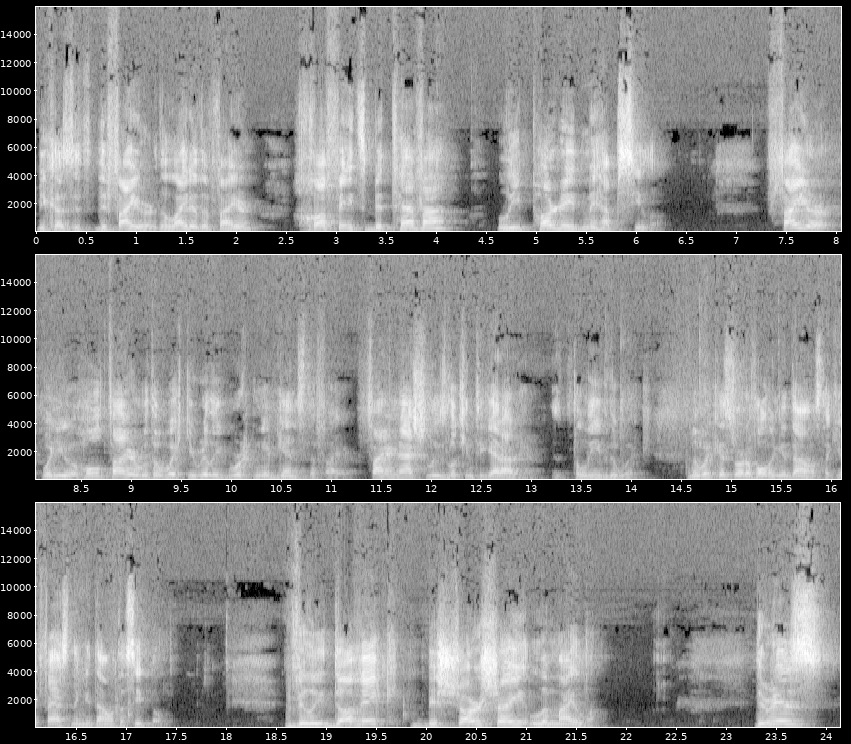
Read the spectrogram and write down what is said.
because it's the fire, the light of the fire, chofetz beteva liparid mehapsila. Fire, when you hold fire with a wick, you're really working against the fire. Fire naturally is looking to get out of here, to leave the wick. And the wick is sort of holding it down. It's like you're fastening it down with a seatbelt. Vilidovik bisharshay lemaila. There is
